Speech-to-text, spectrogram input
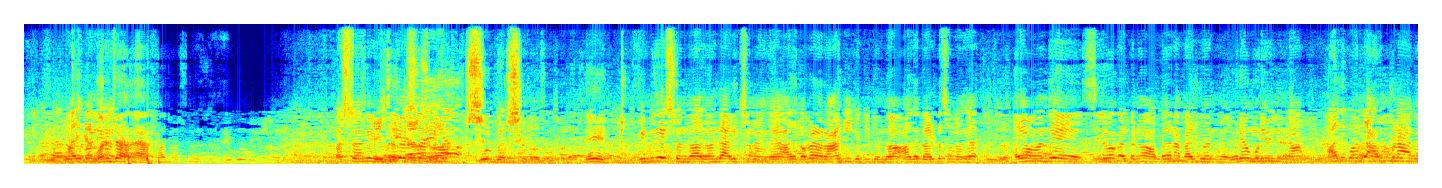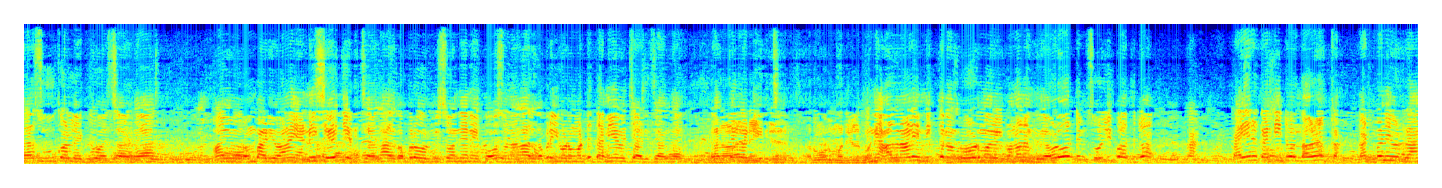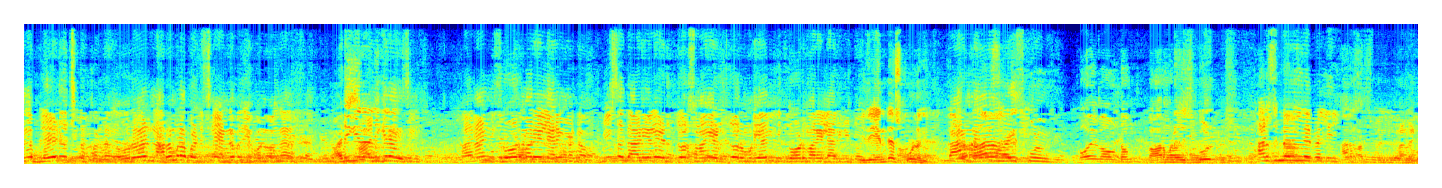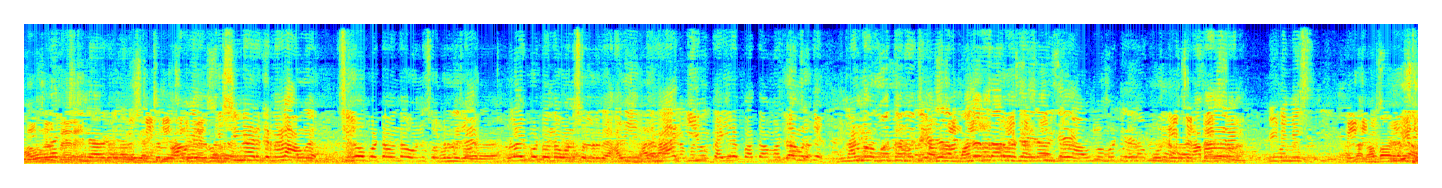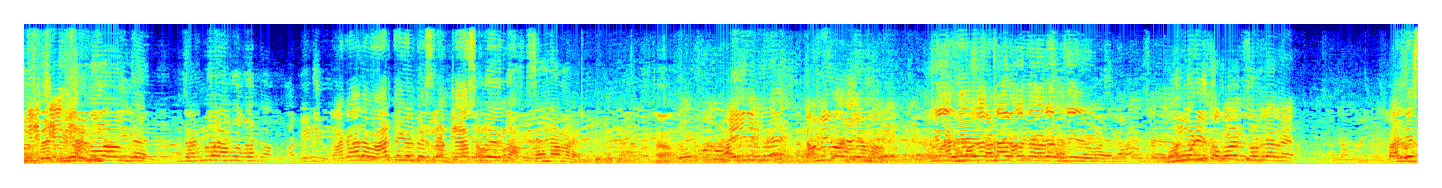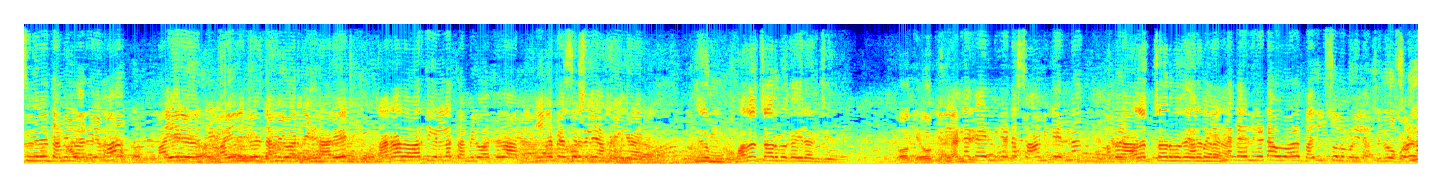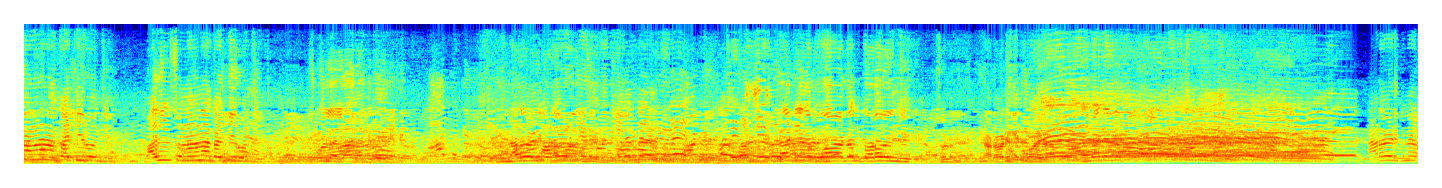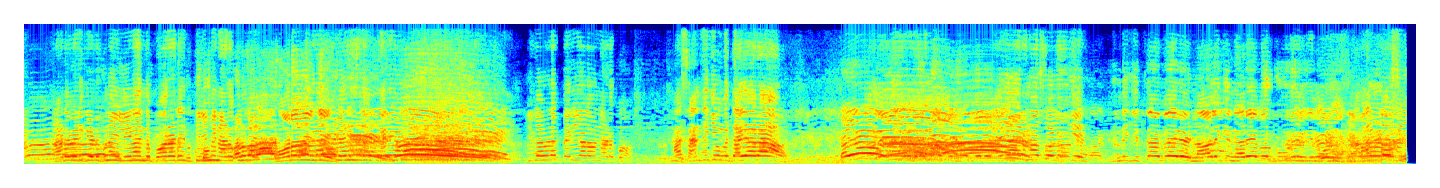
அதுக்கு ஒரு வந்து நிமிஷம் ஃபர்ஸ்ட் வந்து விபிதேஷ் வந்தோம் விபிதேஷ் வந்தோம் அது வந்து அழிச்சு சொன்னாங்க அதுக்கப்புறம் ராகி கட்டிட்டு வந்தோம் அதை கழட்ட சொன்னாங்க. ஐயன் வந்து சிலுவை கட்டணும் அப்பதான் நான் கழட்டுவேன் ஒரே முடிவில் நின்னா அதுக்கு வந்து அப்புனாங்க சூக்கல்ல எட்டு வச்சாங்க. அவன் ரொம்ப அடிவாங்க என்னையும் சேர்த்து அடிச்சாங்க. அதுக்கப்புறம் ஒரு மிஸ் வந்து என்னை போக சொன்னாங்க. அதுக்கப்புறம் இவனை மட்டும் தனியா வச்சு அடிச்சாங்க. ரத்தம் கட்டிடுச்சு. ரோடு மறியல் அதனால இன்னைக்கு நாங்க ரோடு மாதிரி பண்ணோம். நாங்க எவ்வளவு டைம் சொல்லி பார்த்துட்டோம். கயிறு கட்டிட்டு வந்தாலும் கட் பண்ணி விடுறாங்க. பிளேடு வச்சு கட் பண்றாங்க. ஒருவேளை நரம்புல பட்டுச்சுன்னா என்ன பதிவு பண்ணுவாங்க? அடிக்கிற அடிக்கிறாங்க. அதனால இன்னைக்கு ரோடு மறியல் இறங்கிட்டோம். மீச தாடியெல்லாம் எடுத்து வர சொன்னாங்க எடுத்து வர முடியாது. இன்னைக்கு ரோடு மறியல் இறங்கிட்டோம். இது எந்த ஸ்கூலுங்க? காரணம் ஹை ஸ்கூல். கோவை மாவட்டம் கார்மடை ஸ்கூல். அரசு மேல்நிலைப்பள்ளி அவங்க கிறிஸ்டினா இருக்கிறனால அவங்க சிலுவை போட்டா வந்தா ஒண்ணு சொல்றது இல்ல உழவை போட்டு வந்தா ஒண்ணு சொல்றது. அது இந்த நாக்கியும் கையில பார்த்தா மட்டும் அவங்களுக்கு கண்ணை ஊத்தாம அவங்க மட்டும் எல்லாம் போட்டு பிடி மிஸ் தகாத வார்த்தைகள் பேசுறாங்க கிளாஸ் குள்ள இருந்தா. தமிழ் வார்த்தையம்மா மூடி சொல்றாங்க பரதேசிங்கிறது தமிழ் வார்த்தையம்மா மயில் மயிலுங்கிறது தமிழ் வார்த்தைங்கிறாரு. தகாத வார்த்தைகள் எல்லாம் தமிழ் வார்த்தை தான். நீங்க பேசுறது இல்லையா அப்படிங்கிறாரு. இது மதச்சார்பு கைராங்க ஓகே ஓகே. என்ன கயிறுன்னு கேட்டா சாமி கயிறுனா அப்புறம் மதச்சார்பு கயிறு என்ன கயிறுன்னு கேட்டா அவரால பதில் சொல்ல முடியல. சொன்னாங்கன்னா நான் கட்டிடுவோம். பதில் சொன்னாங்கன்னா ஜி. போராட்டம் தொடருங்க சொல்லுங்க நடவடிக்கை நடவடிக்கை நடவடிக்கை எடுக்கணும். இல்லைன்னா இந்த போராட்டம் திரும்பி நடக்கும். இதை விட பெரிய அளவு நடக்கும். அது சந்திக்க உங்க தயாரா. இன்னைக்கு இத்தனை பேர் நாளைக்கு நிறைய பேர் சந்தோஷம்.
